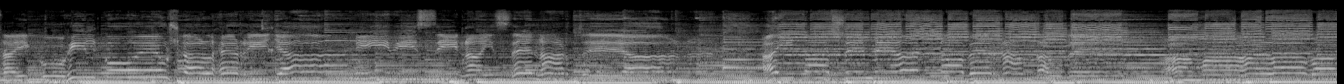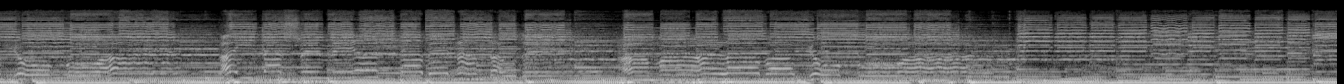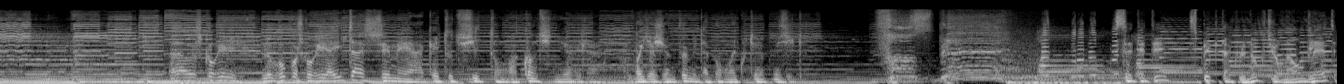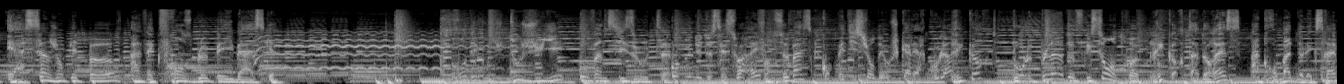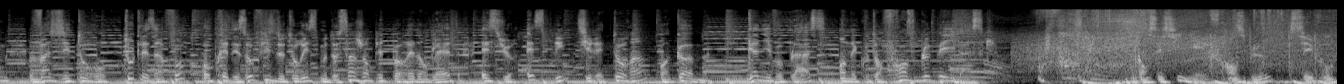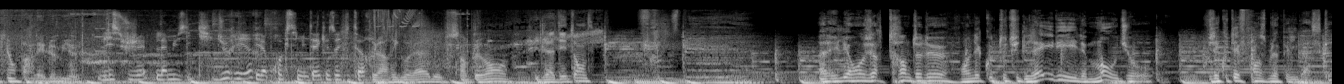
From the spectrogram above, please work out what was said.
zaiku hilko euskal herrian Ibizi naizen artean le groupe Uskori Aita Chemiak. Et tout de suite, on va continuer avec la... voyager un peu, mais d'abord, on va écouter notre musique. Cet été, spectacle nocturne à Anglette et à Saint-Jean-Pied-de-Port avec France Bleu Pays Basque. Rendez-vous du 12 juillet au 26 août. De ces soirées, Force Basque, compétition des Euskaler Kula, Ricord, pour le plein de frissons entre Ricortadores, acrobate de l'extrême, Vache et Taureau. Toutes les infos auprès des offices de tourisme de Saint-Jean-Pied-de-Port et d'Anglette et sur esprit-taurin.com. Gagnez vos places en écoutant France Bleu Pays Basque. Quand c'est signé France Bleu, c'est vous qui en parlez le mieux. Les sujets, la musique, du rire et la proximité avec les auditeurs. de la rigolade tout simplement, puis de la détente. Allez, il est 11h32. On écoute tout de suite Lady de Mojo. Vous écoutez France Bleu Pays Basque.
